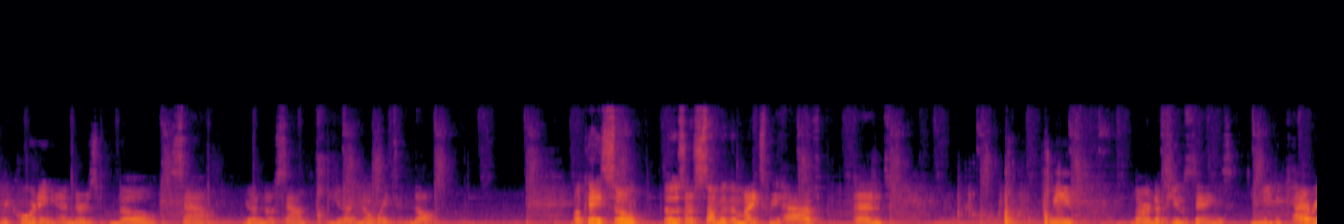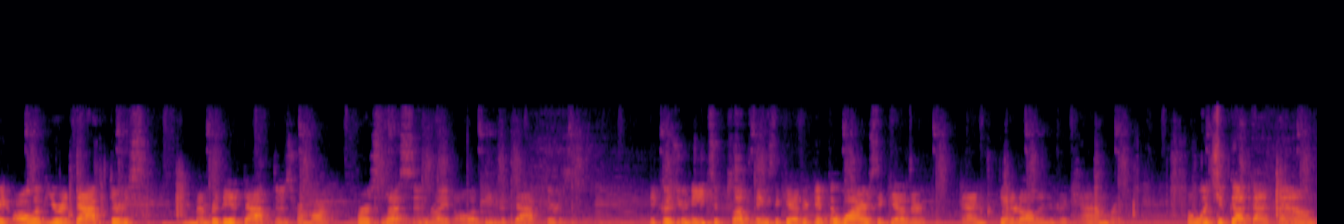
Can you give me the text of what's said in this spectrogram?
recording and there's no sound. You have no sound, you have no way to know. Okay, so those are some of the mics we have and we've learned a few things. You need to carry all of your adapters. Remember the adapters from our first lesson, right? All of these adapters. Because you need to plug things together, get the wires together, and get it all into the camera. But once you've got that down,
